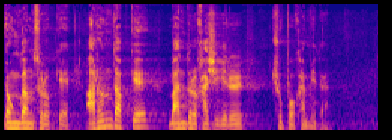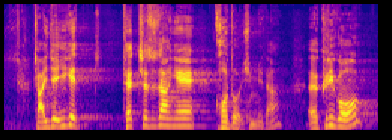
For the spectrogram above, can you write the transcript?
영광스럽게 아름답게 만들어 가시기를 축복합니다. 자, 이제 이게 대체사장의 겉옷입니다. 그리고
